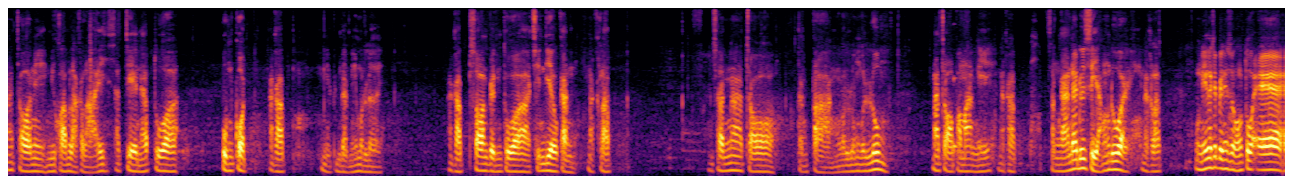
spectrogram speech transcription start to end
หน้าจอนี่มีความหลากหลายชัดเจนนะครับ ตัว ปุ่มกดนะครับนี่เป็นแบบนี้หมดเลยนะครับ ซ่อนเป็นตัวชิ้นเดียวกันนะครับฟังก์ชันหน้าจอต่างๆวันลงวันลุ่มหน้าจอประมาณนี้นะครับ สั่งงานได้ด้วยเสียงด้วยนะครับ ตรงนี้ก็จะเป็นในส่วนของตัวแอร์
